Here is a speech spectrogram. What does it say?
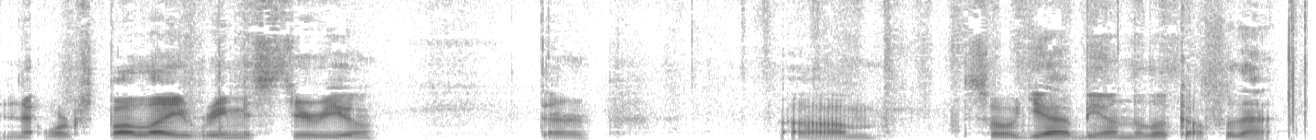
Network Spotlight Rey Mysterio. There. Um, so yeah, be on the lookout for that.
